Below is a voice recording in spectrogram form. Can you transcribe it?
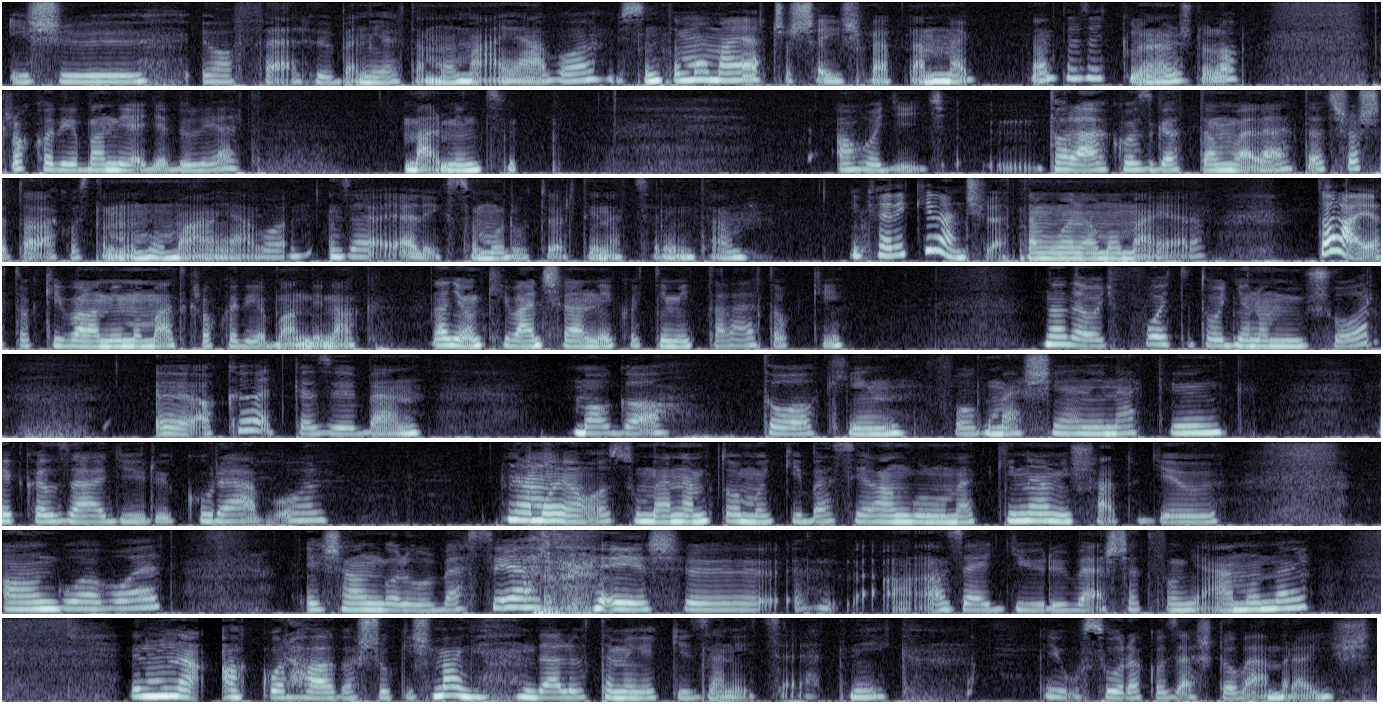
és ő, ő a felhőben élt a mamájával, viszont a mamáját sose ismertem meg, mert ez egy különös dolog. Krokodil Bandi egyedül élt, mármint ahogy így találkozgattam vele, tehát sose találkoztam a mamájával. Ez elég szomorú történet szerintem. Pedig kíváncsi lettem volna a mamájára. Találjatok ki valami mamát Krokodil Bandinak. Nagyon kíváncsi lennék, hogy ti mit találtok ki. Na de, hogy folytatódjon a műsor, a következőben maga Tolkien fog mesélni nekünk, még az ágyűrűk urából. Nem olyan hosszú, mert nem tudom, hogy ki beszél angolul, meg ki nem, és hát ugye ő angol volt, és angolul beszélt, és az egy gyűrű verset fogja elmondani. Na, akkor hallgassuk is meg, de előtte még egy kis zenét szeretnék. Jó szórakozás továbbra is!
